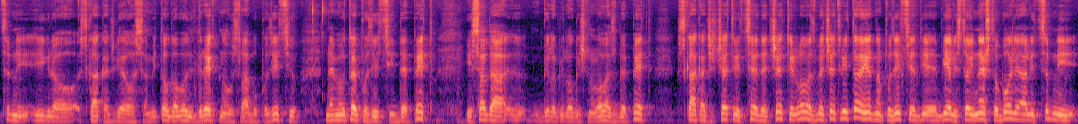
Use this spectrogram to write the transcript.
Crni igrao skakač G8 i to ga vodi direktno u slabu poziciju. Naime, u toj poziciji D5 i sada e, bilo bi logično lovac B5, skakač 4, CD4, lovac B4 i to je jedna pozicija gdje bijeli stoji nešto bolje, ali crni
